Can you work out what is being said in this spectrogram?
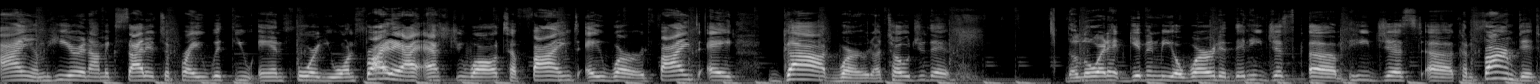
I am here and I'm excited to pray with you and for you. On Friday, I asked you all to find a word, find a God word. I told you that the lord had given me a word and then he just uh, he just uh, confirmed it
